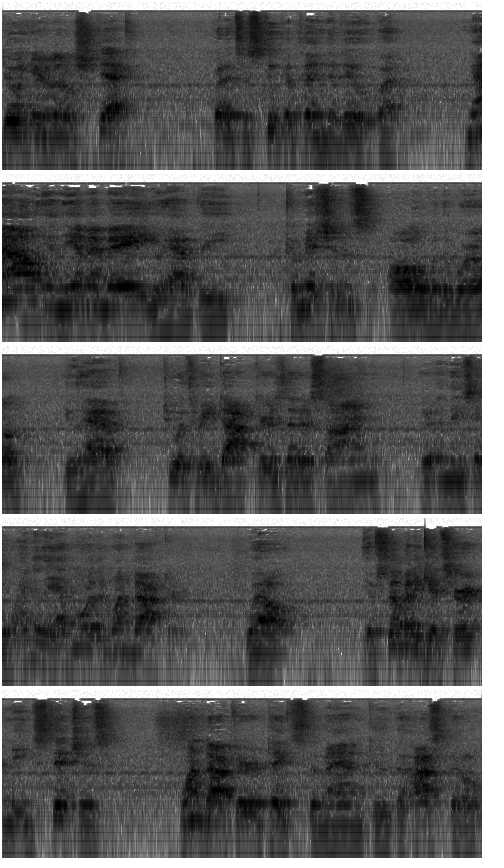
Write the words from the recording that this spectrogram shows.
doing your little shtick. But it's a stupid thing to do. But now in the MMA, you have the commissions all over the world. You have two or three doctors that are signed, and they say, why do they have more than one doctor? Well, if somebody gets hurt and needs stitches, one doctor takes the man to the hospital,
